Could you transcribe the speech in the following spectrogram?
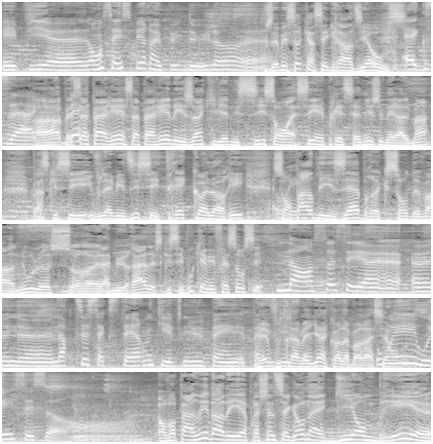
et puis euh, on s'inspire un peu d'eux là. euh. Vous aimez ça quand c'est grandiose? Exact. Ah, ben, Ben, ça paraît, ça paraît. Les gens qui viennent ici sont assez impressionnés généralement parce que c'est, vous l'avez dit, c'est très coloré. Si on parle des zèbres qui sont devant nous là sur euh, la murale, est-ce que c'est vous qui avez fait ça aussi? Non, ça c'est un, un- un artiste externe qui est venu peindre. Mais vous travaillez en collaboration. Oui, oui, c'est ça. On- On va parler dans les prochaines secondes à Guillaume Bré, euh,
